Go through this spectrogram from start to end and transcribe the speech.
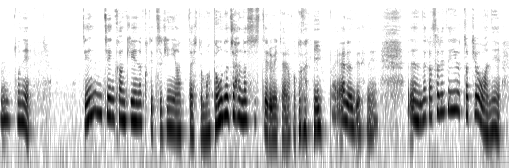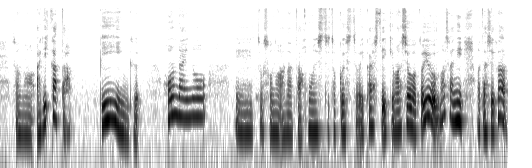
本当ね全然関係なくて次に会った人また同じ話してるみたいなことがいっぱいあるんですね。うん、だからそれで言うと今日はねそのあり方ビーイング本来の、えーと、そのあなた本質特質を生かしていきましょうというまさに私が、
